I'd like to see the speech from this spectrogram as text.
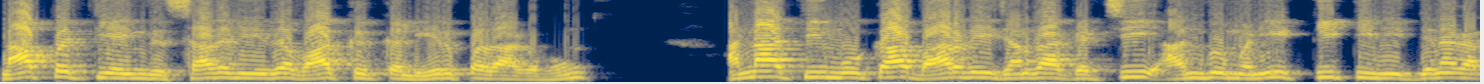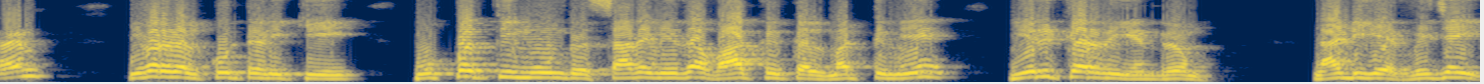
நாற்பத்தி ஐந்து சதவீத வாக்குகள் இருப்பதாகவும் அண்ணா திமுக பாரதிய ஜனதா கட்சி அன்புமணி டிடிவி தினகரன் இவர்கள் கூட்டணிக்கு முப்பத்தி மூன்று சதவீத வாக்குகள் மட்டுமே இருக்கிறது என்றும் நடிகர் விஜய்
